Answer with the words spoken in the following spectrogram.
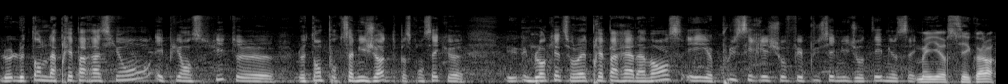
le, le temps de la préparation et puis ensuite euh, le temps pour que ça mijote, parce qu'on sait que une blanquette, ça doit être préparée à l'avance, et plus c'est réchauffé, plus c'est mijoté, mieux c'est. Meilleur c'est quoi alors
